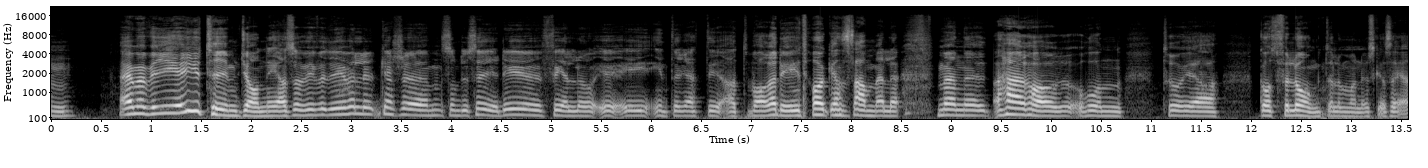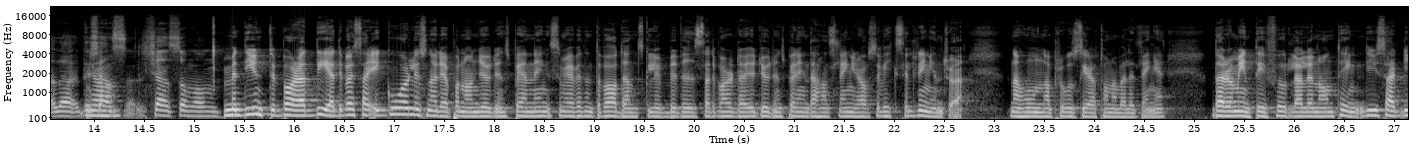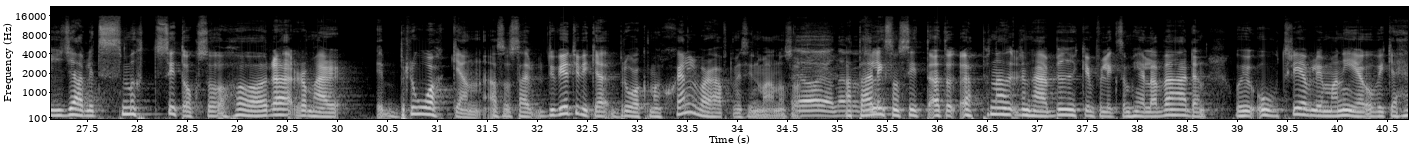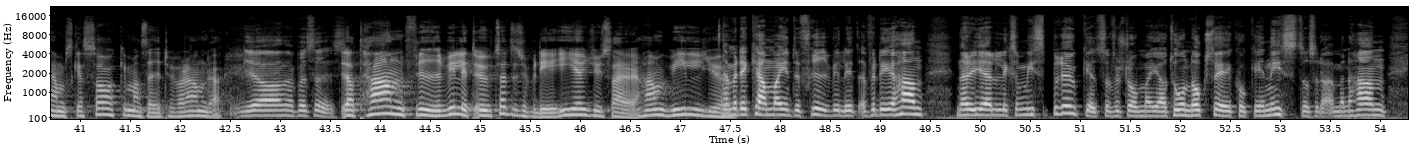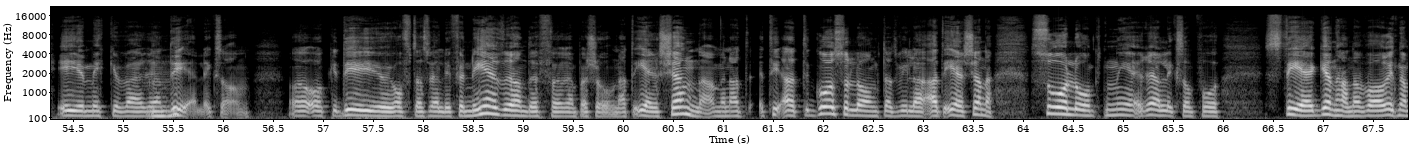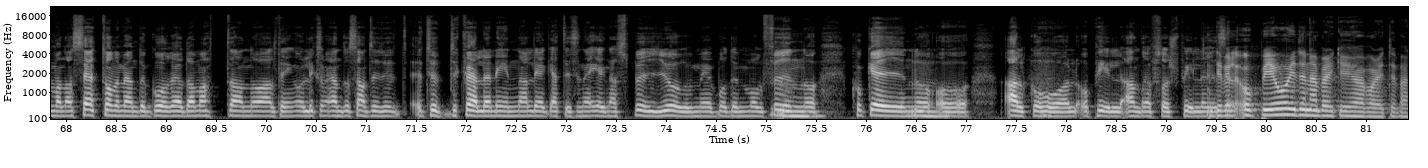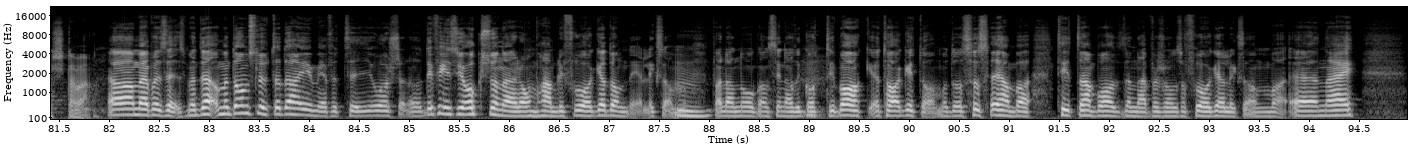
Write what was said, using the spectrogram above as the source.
Nej men vi är ju team Johnny, alltså vi, det är väl kanske som du säger, det är ju fel och är, är inte rätt att vara det i dagens samhälle. Men eh, här har hon, tror jag, gått för långt eller vad man nu ska säga. Det, det Ja. känns, känns som om... Men det är ju inte bara det. Det var så här, igår lyssnade jag på någon ljudinspelning som jag vet inte vad den skulle bevisa. Det var det där ljudinspelningen där han slänger av sig vigselringen tror jag. När hon har provocerat honom väldigt länge. Där de inte är fulla eller någonting. Det är ju så här, det är jävligt smutsigt också att höra de här eh, bråken. Alltså så här, du vet ju vilka bråk man själv har haft med sin man och så. Ja, ja, nej, att det här liksom sitter, att öppna den här byken för liksom hela världen. Och hur otrevlig man är och vilka hemska saker man säger till varandra. Ja men precis. Att han frivilligt utsätter sig för det är ju så här, han vill ju... Nej men det kan man ju inte frivilligt. För det är han, när det gäller liksom missbruket så förstår man ju att hon också är kokainist och sådär. Men han är ju mycket värre än det liksom. Och, det är ju oftast väldigt förnedrande för en person att erkänna. Men att, att gå så långt att vilja att erkänna så långt nere liksom på stegen han har varit när man har sett honom ändå gå röda mattan och allting och liksom ändå samtidigt typ till kvällen innan legat i sina egna spyor med både morfin och kokain och, och alkohol och pill, andra sorts piller. Det är väl opioiderna verkar ju ha varit det värsta va? Ja men precis, men de, men de slutade han ju med för tio år sedan. Och det finns ju också när de, han blir frågad om det liksom. Mm. Ifall han någonsin hade gått tillbaka, tagit dem. Och då så säger han bara, tittar han på den här personen som frågar liksom. Bara, eh, nej,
